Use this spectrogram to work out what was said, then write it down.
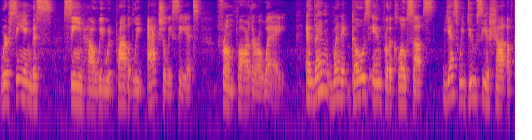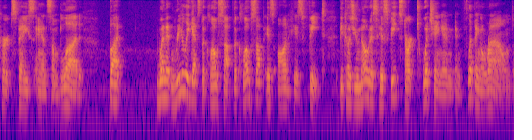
we're seeing this scene how we would probably actually see it from farther away. And then when it goes in for the close-ups, yes, we do see a shot of Kurt's face and some blood, but when it really gets the close-up, the close-up is on his feet, because you notice his feet start twitching and, and flipping around.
